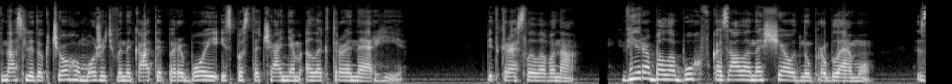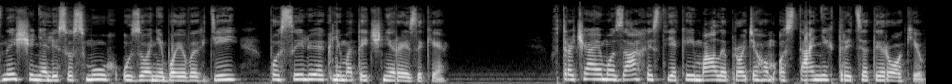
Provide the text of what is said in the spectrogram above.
внаслідок чого можуть виникати перебої із постачанням електроенергії, підкреслила вона. Віра Балабух вказала на ще одну проблему: знищення лісосмуг у зоні бойових дій посилює кліматичні ризики. Втрачаємо захист, який мали протягом останніх 30 років.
